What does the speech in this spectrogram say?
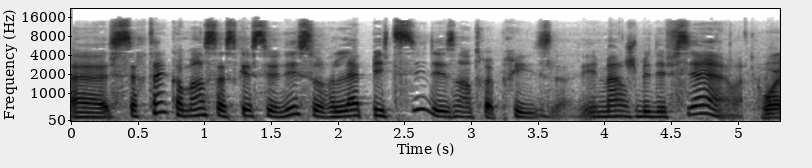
Euh, certains commencent à se questionner sur l'appétit des entreprises, les marges bénéficiaires. Oui.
